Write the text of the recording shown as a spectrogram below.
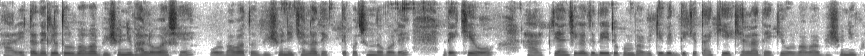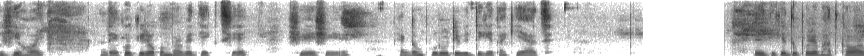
আর এটা দেখলে তোর বাবা ভীষণই ভালোবাসে। ওর বাবা তো ভীষণই খেলা দেখতে পছন্দ করে, দেখেও। আর ক্রিয়াঞ্চিকা যদি এরকমভাবে টিভির দিকে তাকিয়ে খেলা দেখে, ওর বাবা ভীষণই খুশি হয়। দেখো কীরকমভাবে দেখছে, শুয়ে শুয়ে। একদম পুরো টিভির দিকে তাকিয়ে আছে। এইদিকে দুপুরে ভাত খাওয়ার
